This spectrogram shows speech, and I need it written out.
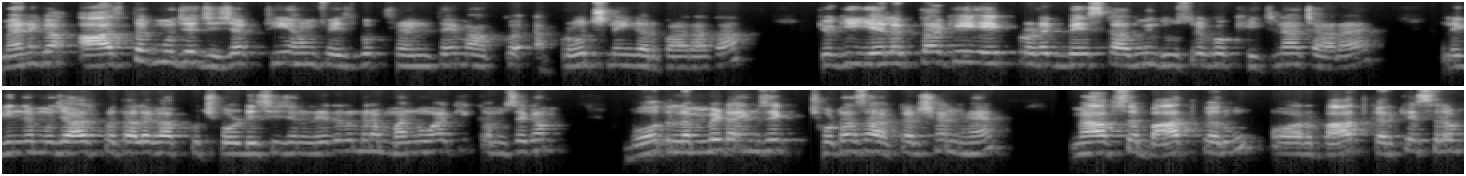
मैंने कहा, आज तक मुझे झिझक थी, हम फेसबुक फ्रेंड थे, मैं आपको अप्रोच नहीं कर पा रहा था। क्योंकि ये लगता कि एक प्रोडक्ट बेस्ड का आदमी दूसरे को खींचना चाह रहा है। लेकिन जब मुझे आज पता लगा, आप कुछ और डिसीज़न ले रहे तो मेरा मन हुआ कि कम से कम बहुत लंबे टाइम से एक छोटा सा आकर्षण है। मैं आपसे बात करूँ और बात करके सिर्फ़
